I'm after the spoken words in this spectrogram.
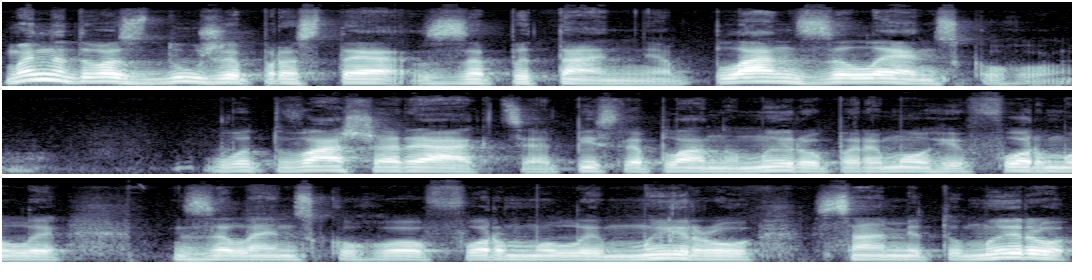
У мене до вас дуже просте запитання. План Зеленського. От ваша реакція після плану миру, перемоги, формули Зеленського, формули миру, саміту миру.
